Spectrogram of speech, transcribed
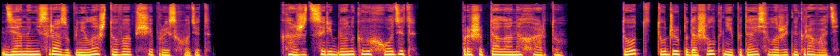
Диана не сразу поняла, что вообще происходит. Кажется, ребенок выходит, прошептала она Харту. Тот тут же подошел к ней, пытаясь уложить на кровать.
